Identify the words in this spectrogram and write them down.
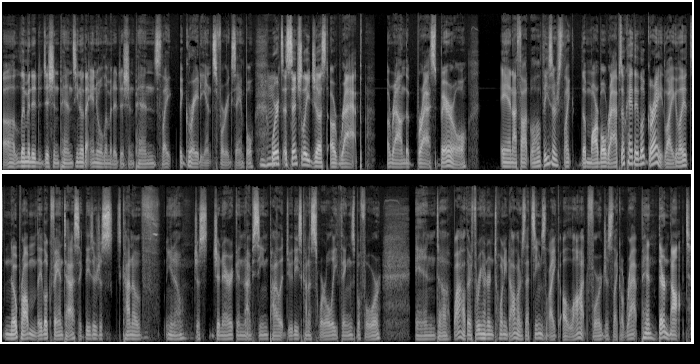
uh, limited edition pins you know the annual limited edition pins like the gradients for example Mhm. where it's essentially just a wrap around the brass barrel and i thought well these are like the marble wraps. Okay they look great. Like, like it's no problem. They look fantastic. These are just kind of you know just generic. And i've seen pilot do these kind of swirly things before. And uh, wow they're $320 that seems like a lot for just like a wrap pin they're not.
